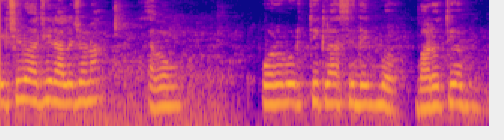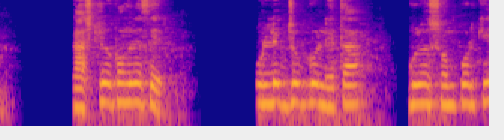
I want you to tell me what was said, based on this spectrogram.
এই ছিল আজকের আলোচনা এবং পরবর্তী ক্লাসে দেখব ভারতীয় রাষ্ট্রীয় কংগ্রেসের উল্লেখযোগ্য নেতাগুলো সম্পর্কে।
